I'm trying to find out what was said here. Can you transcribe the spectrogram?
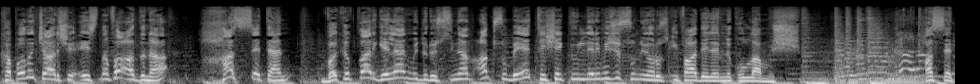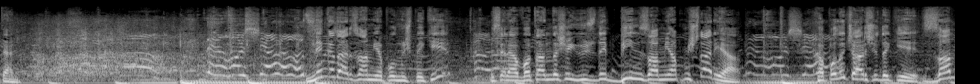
Kapalı Çarşı esnafı adına hasseten Vakıflar Genel Müdürü Sinan Aksu Bey'e teşekkürlerimizi sunuyoruz ifadelerini kullanmış. Hasseten. Ne kadar zam yapılmış peki? Mesela vatandaşa yüzde bin zam yapmışlar ya. Kapalı çarşıdaki zam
